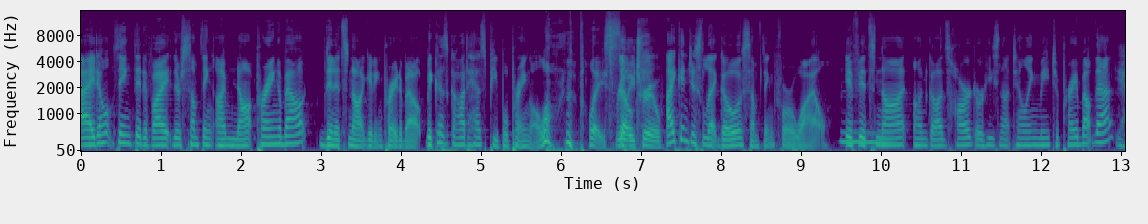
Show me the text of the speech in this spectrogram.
I don't think that if I there's something I'm not praying about, then it's not getting prayed about because God has people praying all over the place. Really So true. I can just let go of something for a while. If it's Mm. not on God's heart or He's not telling me to pray about that, Yeah.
